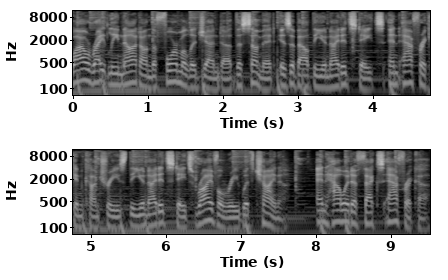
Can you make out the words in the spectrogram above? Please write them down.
While rightly not on the formal agenda, the summit is about the United States and African countries the United States rivalry with China, and how it affects Africa,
